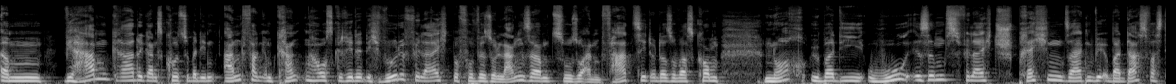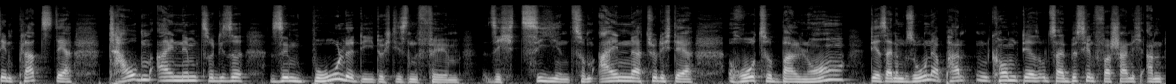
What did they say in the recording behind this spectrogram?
Ähm, wir haben gerade ganz kurz über den Anfang im Krankenhaus geredet. Ich würde vielleicht, bevor wir so langsam zu so einem Fazit oder sowas kommen, noch über die Woo-Isms vielleicht sprechen. Sagen wir über das, was den Platz der Tauben einnimmt, so diese Symbole, die durch diesen Film sich ziehen. Zum einen natürlich der rote Ballon, der seinem Sohn abhanden kommt, der uns ein bisschen wahrscheinlich an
